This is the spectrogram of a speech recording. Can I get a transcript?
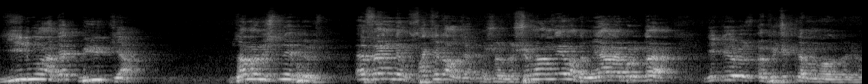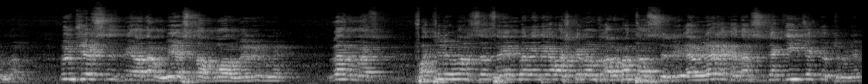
20 adet büyük yağ. Zaman içinde yapıyoruz. Efendim fakir alacakmış orada. Şunu anlayamadım. Yani burada gidiyoruz öpücükle mi mal veriyorlar? Ücretsiz bir adam bir esnaf mal verir mi? Vermez. Fakiri varsa Sayın Belediye Başkanımız araba tahsili evlere kadar sıcak yiyecek götürülüyor.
